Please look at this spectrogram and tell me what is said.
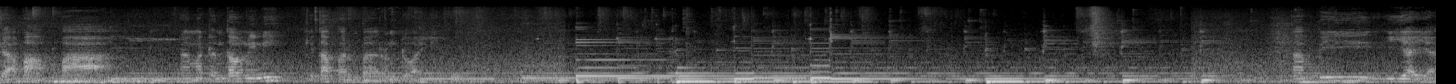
Gak apa-apa. Ramadan tahun ini kita bareng-bareng doain ibu. Tapi iya ya,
